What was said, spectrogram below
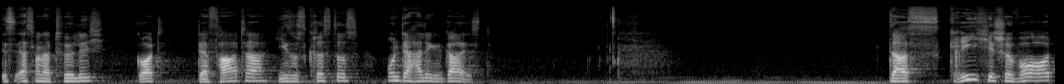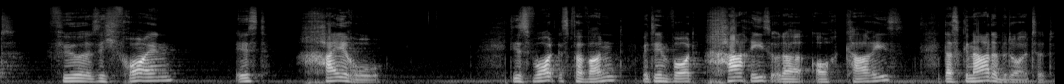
ist erstmal natürlich Gott, der Vater, Jesus Christus und der Heilige Geist. Das griechische Wort für sich freuen ist Chairo. Dieses Wort ist verwandt mit dem Wort Charis oder auch Charis, das Gnade bedeutet.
